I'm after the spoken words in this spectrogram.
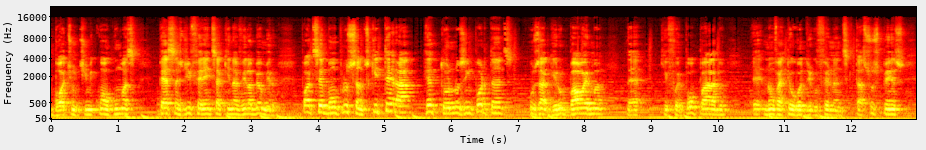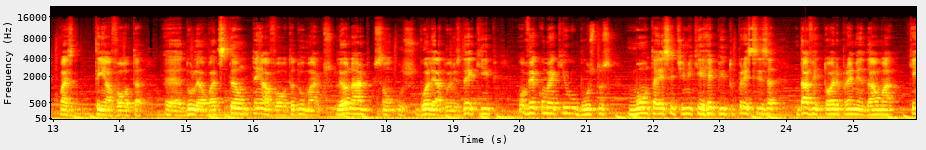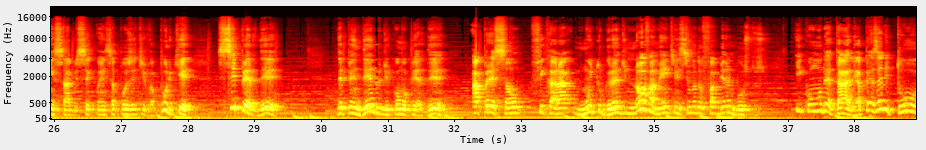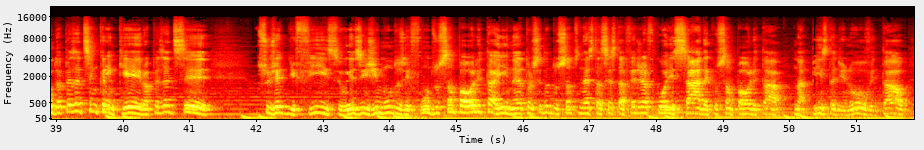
bote um time com algumas peças diferentes aqui na Vila Belmiro. Pode ser bom para o Santos, que terá retornos importantes. O zagueiro Bauerman, né, que foi poupado, é, não vai ter o Rodrigo Fernandes, que está suspenso, mas tem a volta é, do Léo Batistão, tem a volta do Marcos Leonardo, que são os goleadores da equipe. Vamos ver como é que o Bustos monta esse time que, repito, precisa da vitória para emendar uma, quem sabe, sequência positiva. Porque se perder, dependendo de como perder, a pressão ficará muito grande novamente em cima do Fabiano Bustos. E com um detalhe, apesar de tudo, apesar de ser encrenqueiro, apesar de ser sujeito difícil, exigir mundos e fundos. O São Paulo está aí, né? A torcida do Santos nesta sexta-feira já ficou oriçada que o São Paulo está na pista de novo e tal.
